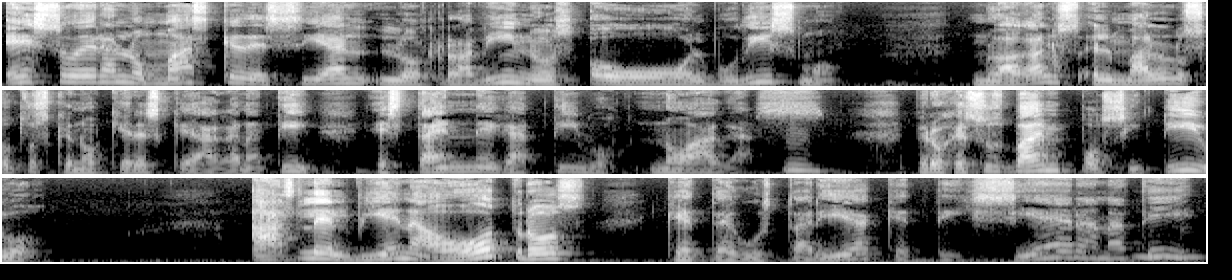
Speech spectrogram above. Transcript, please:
Eso era lo más que decían los rabinos o el budismo. No hagas el mal a los otros que no quieres que hagan a ti. Está en negativo, no hagas. Mm. Pero Jesús va en positivo. Hazle el bien a otros que te gustaría que te hicieran a ti.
